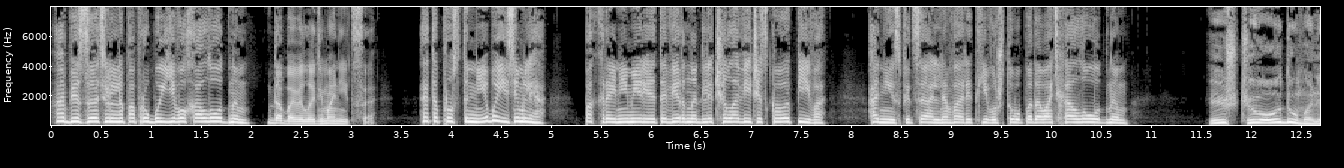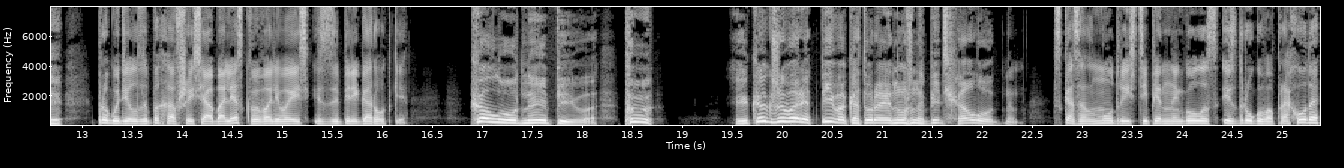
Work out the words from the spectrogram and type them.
«Обязательно попробуй его холодным», — добавила демоница. «Это просто небо и земля. По крайней мере, это верно для человеческого пива. Они специально варят его, чтобы подавать холодным». «Из чего вы думали?» — прогудел запыхавшийся оболеск, вываливаясь из-за перегородки. «Холодное пиво. Пх!» «И как же варят пиво, которое нужно пить холодным?» — сказал мудрый степенный голос из другого прохода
